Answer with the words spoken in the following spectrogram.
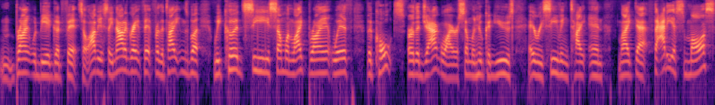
Bryant would be a good fit. So obviously not a great fit for the Titans, but we could see someone like Bryant with the Colts or the Jaguars, someone who could use a receiving tight end like that. Thaddeus Moss.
